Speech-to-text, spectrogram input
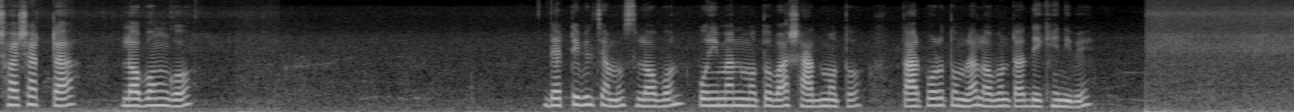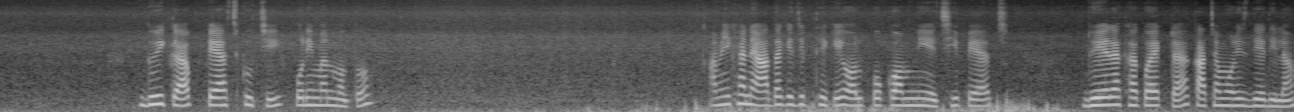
ছয় সাতটা লবঙ্গ, দেড় টেবিল চামচ লবণ, পরিমাণ মতো বা স্বাদ মতো। তারপরও তোমরা লবণটা দেখে নিবে। দুই কাপ পেঁয়াজ কুচি, পরিমাণ মতো। আমি এখানে আধা কেজির থেকে অল্প কম নিয়েছি পেঁয়াজ। ধুয়ে রাখা কয়েকটা কাঁচামরিচ দিয়ে দিলাম।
